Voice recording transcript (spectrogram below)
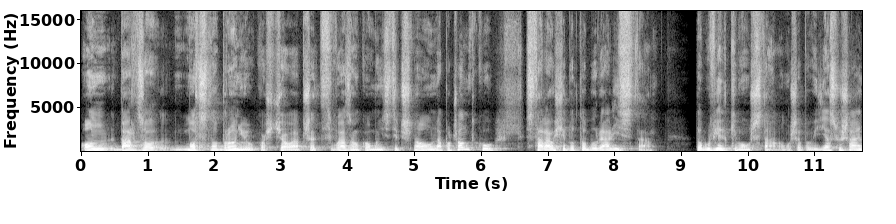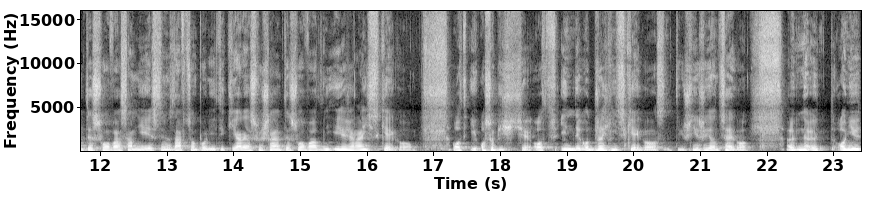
On bardzo mocno bronił Kościoła przed władzą komunistyczną. Na początku starał się, bo to był realista. To był wielki mąż stanu, muszę powiedzieć. Ja słyszałem te słowa, sam nie jestem znawcą polityki, ale ja słyszałem te słowa od Jeziorańskiego, od, osobiście, od innych, od Brzeźnickiego, już nieżyjącego. Oni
